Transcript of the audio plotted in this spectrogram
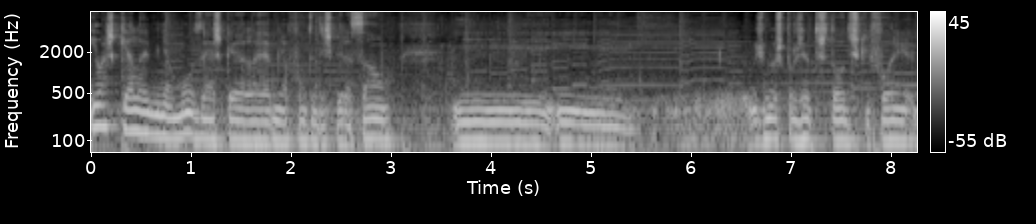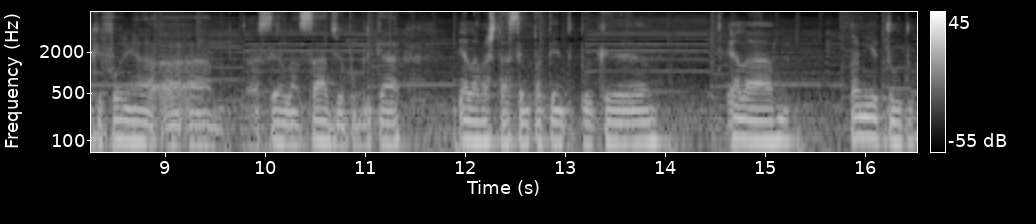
eu acho que ela é minha musa, acho que ela é a minha fonte de inspiração e, e os meus projetos todos que forem, que forem a, a, a ser lançados e a publicar, ela vai estar sempre patente porque ela para mim é tudo.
